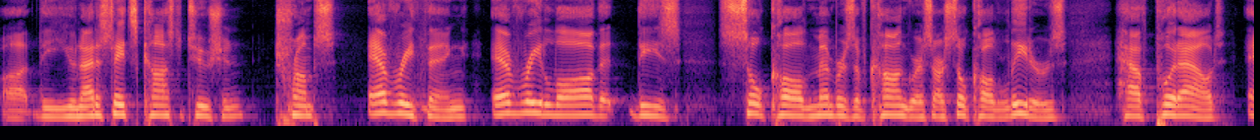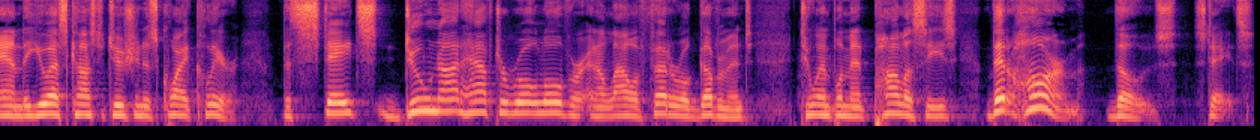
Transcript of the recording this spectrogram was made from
Uh, the United States Constitution trumps everything, every law that these so called members of Congress, our so called leaders, have put out. And the U.S. Constitution is quite clear. The states do not have to roll over and allow a federal government to implement policies that harm those states.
